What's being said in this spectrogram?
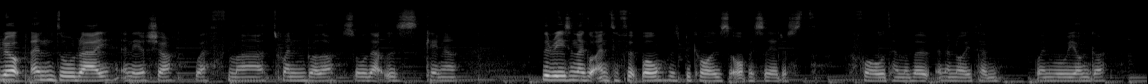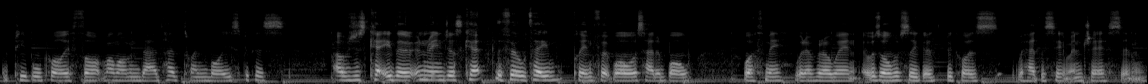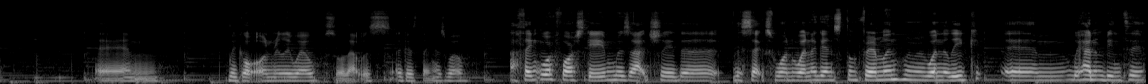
grew up in Dalry in Ayrshire with my twin brother, so that was kind of the reason I got into football was because obviously I just followed him about and annoyed him when we were younger. People probably thought my mum and dad had twin boys because I was just kitted out in Rangers kit the full time playing football. Always had a ball with me wherever I went. It was obviously good because we had the same interests and um, we got on really well, so that was a good thing as well. I think our first game was actually the, the 6-1 win against Dunfermline when we won the league. Um, we hadn't been to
